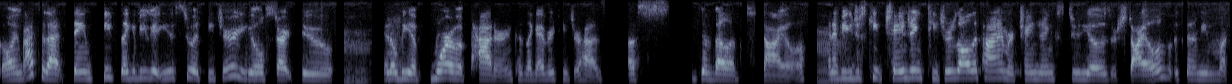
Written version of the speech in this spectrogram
going back to that same teach like if you get used to a teacher you'll start to mm-hmm. it'll be a more of a pattern because like every teacher has a developed style. Mm. And if you mm. just keep changing teachers all the time or changing studios or styles, it's going to be much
